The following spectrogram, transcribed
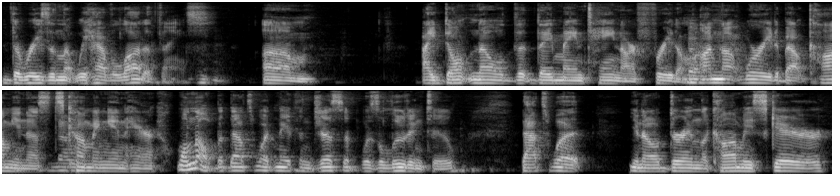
the reason that we have a lot of things. Mm-hmm. Um, I don't know that they maintain our freedom. No, I'm not worried about communists No. coming in here. Well, no, but that's what Nathan Jessup was alluding to. That's what, you know, during the commie scare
